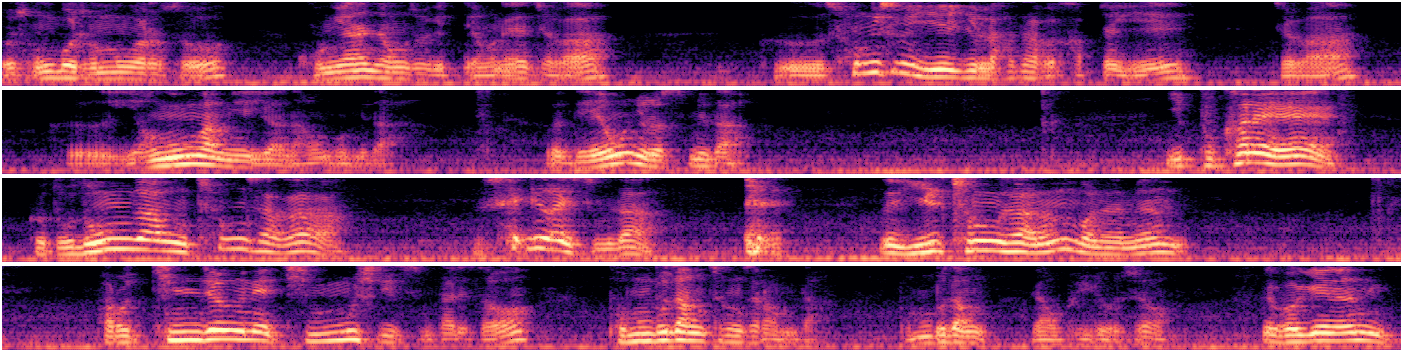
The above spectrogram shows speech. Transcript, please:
또 정보 전문가로서 공유하는 장소이기 때문에 제가 그 성심의 얘기를 하다가 갑자기 제가 그 영웅왕 얘기가 나온 겁니다. 그 내용은 이렇습니다. 이 북한에 그 노동당 청사가 세 개가 있습니다. 1청사는 뭐냐면 바로 김정은의 집무실이 있습니다. 그래서 본부당 청사랍니다. 본부당이라고 불리죠. 거기에는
